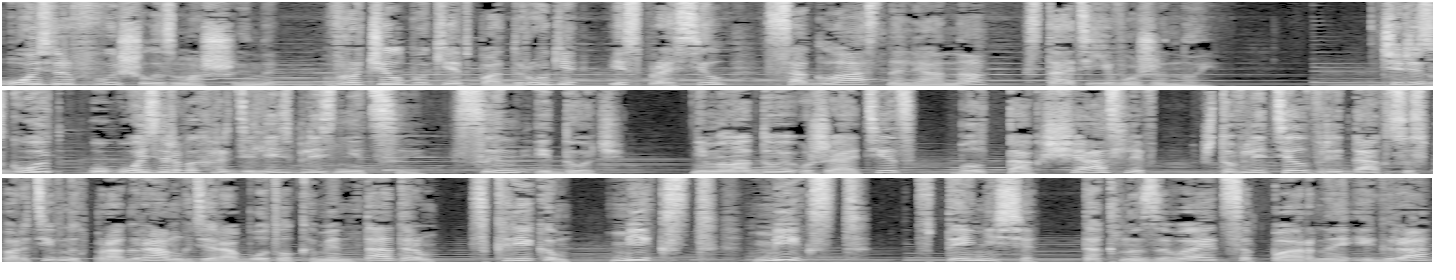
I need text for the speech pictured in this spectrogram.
Озеров вышел из машины, вручил букет подруге и спросил, согласна ли она стать его женой. Через год у Озеровых родились близнецы, сын и дочь. Немолодой уже отец был так счастлив, что влетел в редакцию спортивных программ, где работал комментатором, с криком «Микст! Микст!». В теннисе так называется парная игра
